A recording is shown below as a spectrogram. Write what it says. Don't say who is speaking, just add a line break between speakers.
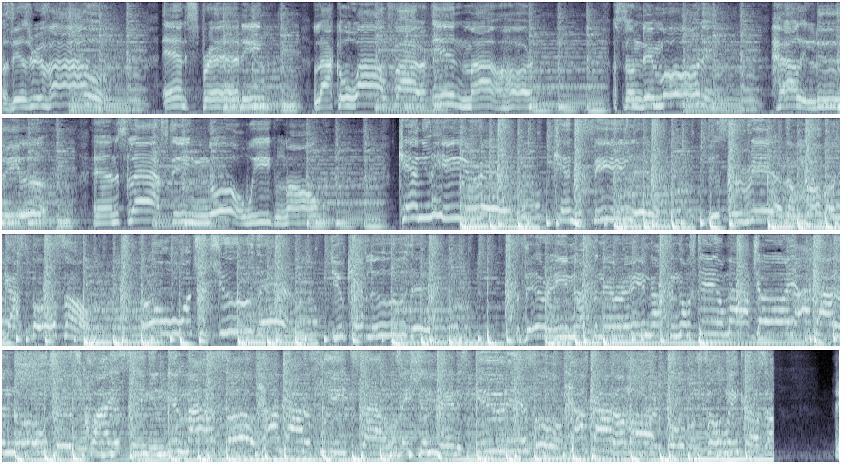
There's revival and it's spreading like a wildfire in my heart. A Sunday morning, hallelujah, and it's lasting all week long. Can you hear it?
